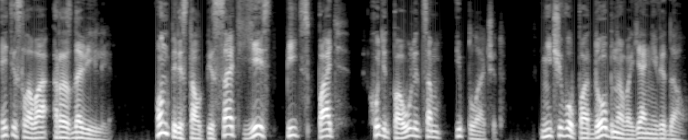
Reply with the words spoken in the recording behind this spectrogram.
эти слова раздавили. Он перестал писать, есть, пить, спать, ходит по улицам и плачет. Ничего подобного я не видал.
